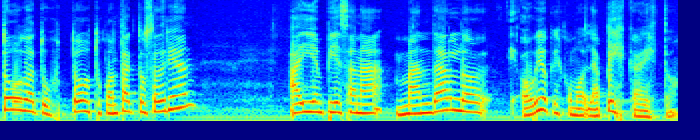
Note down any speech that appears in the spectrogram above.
toda tus, todos tus contactos, Adrián, ahí empiezan a mandarlo, obvio que es como la pesca esto,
